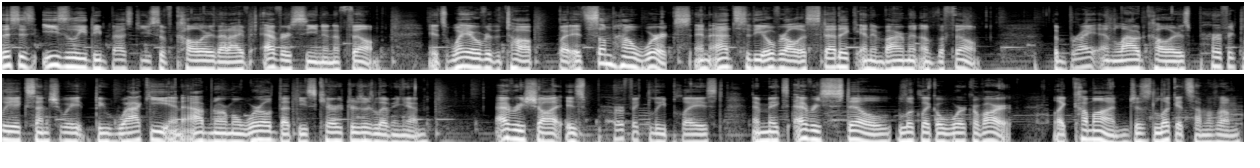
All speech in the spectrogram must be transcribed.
This is easily the best use of color that I've ever seen in a film. It's way over the top, but it somehow works and adds to the overall aesthetic and environment of the film. The bright and loud colors perfectly accentuate the wacky and abnormal world that these characters are living in. Every shot is perfectly placed and makes every still look like a work of art. Like, come on, just look at some of them.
